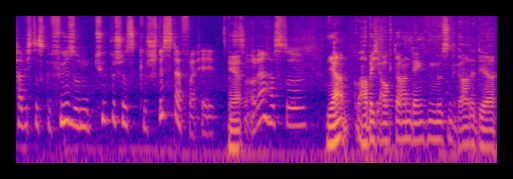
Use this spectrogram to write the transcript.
habe ich das Gefühl, so ein typisches Geschwisterverhältnis, ja. oder? Hast du. Ja, habe ich auch daran denken müssen. Gerade der,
